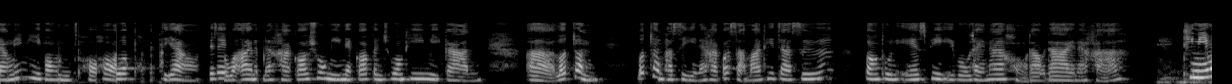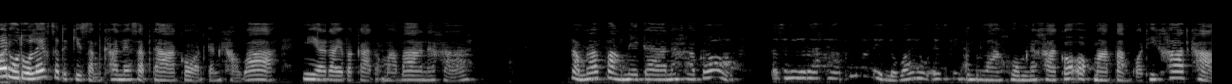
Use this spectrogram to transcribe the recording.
ยังไม่มีกองทุนพอร์ตพวกอย่างไม่ใช่ว่า IMF นะคะ ก็ช่วงนี้เนี่ยก็เป็นช่วงที่มีการลดหย่อนลดหย่อนภาษีนะคะ ก็สามารถที่จะซื้อกองทุน ASP Evo China ของเราได้นะคะทีนี้มาดูตัวเลขเศรษฐกิจสำคัญในสัปดาห์ก่อนกันค่ะว่า มีอะไรประกาศออกมาบ้างนะคะ สำหรับฝั่งอเมริกานะคะก็ดัชนีราคาผู้ผลิตหรือว่า USP เดือนตุลาคมนะคะ ก็ออกมาต่ำกว่าที่คาดค่ะ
